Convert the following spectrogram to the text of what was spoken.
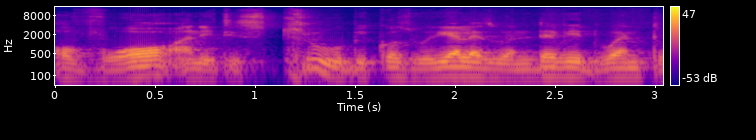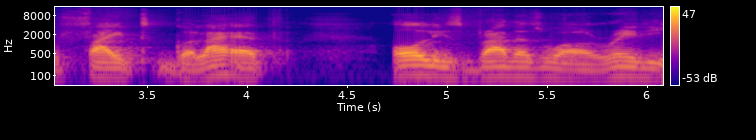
of war. And it is true because we realize when David went to fight Goliath, all his brothers were already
